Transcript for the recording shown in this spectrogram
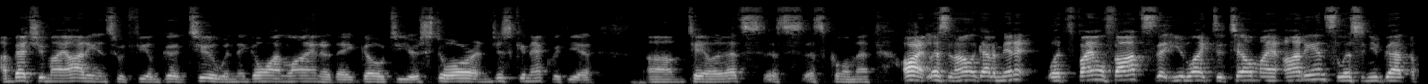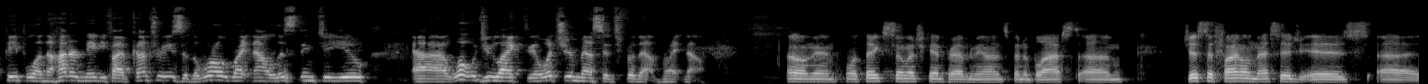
I bet you my audience would feel good too when they go online or they go to your store and just connect with you. Um, Taylor, that's that's that's cool, man. All right, listen, I only got a minute. What's final thoughts that you'd like to tell my audience? Listen, you've got people in 185 countries of the world right now listening to you. Uh, what would you like to? What's your message for them right now? Oh man, well, thanks so much, Ken, for having me on. It's been a blast. Um, just a final message is uh,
